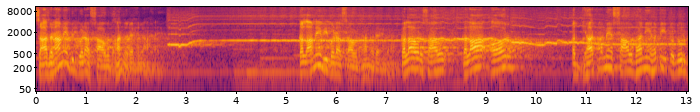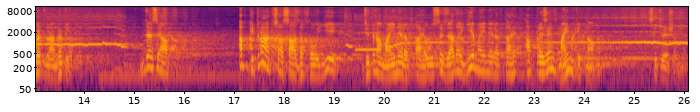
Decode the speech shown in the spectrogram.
साधना में भी बड़ा सावधान रहना है। कला में भी बड़ा सावधान रहना है। कला और साव, कला और अध्यात्म में सावधानी हटी तो दुर्घटना घटी जैसे आप, अब कितना अच्छा साधक हो, ये जितना मायने रखता है, उससे ज़्यादा ये मायने रखता है, आप प्रेजेंट माइंड कितना हो? सिचुएशन में।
